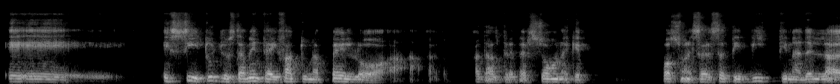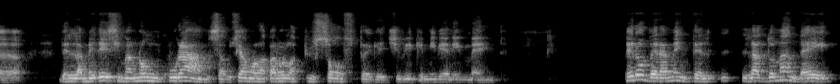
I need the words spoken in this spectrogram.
E, e sì, tu giustamente hai fatto un appello a, ad altre persone che possono essere state vittime della, della medesima noncuranza, usiamo la parola più soft che, ci, che mi viene in mente. Però veramente la domanda è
